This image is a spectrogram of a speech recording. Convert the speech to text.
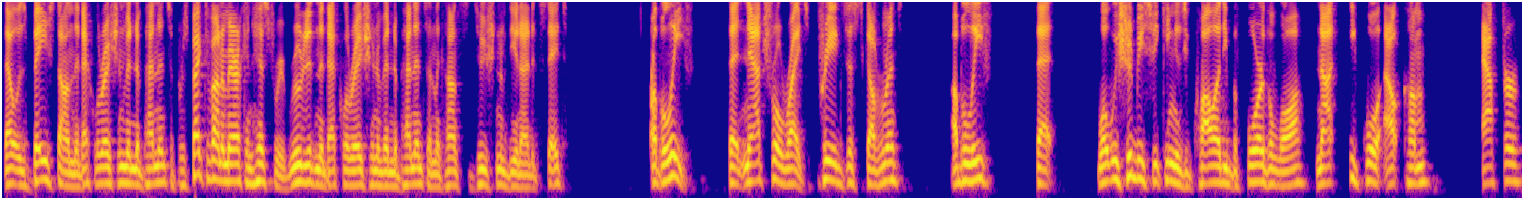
that was based on the Declaration of Independence, a perspective on American history rooted in the Declaration of Independence and the Constitution of the United States, a belief that natural rights pre-exist government, a belief that what we should be seeking is equality before the law, not equal outcome after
